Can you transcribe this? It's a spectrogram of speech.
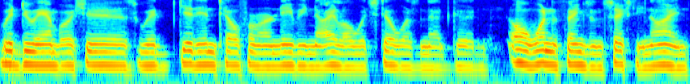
We'd do ambushes. We'd get intel from our Navy NILO, which still wasn't that good. Oh, one of the things in '69,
